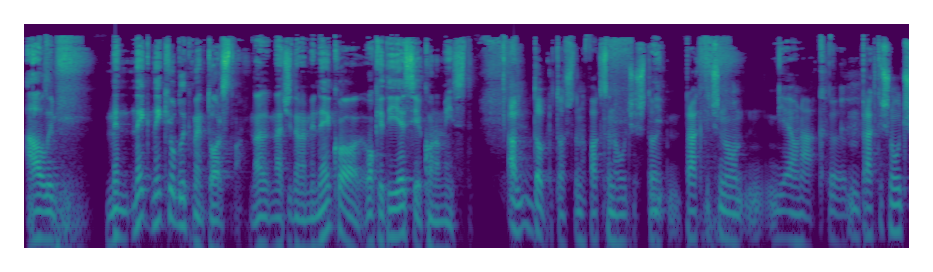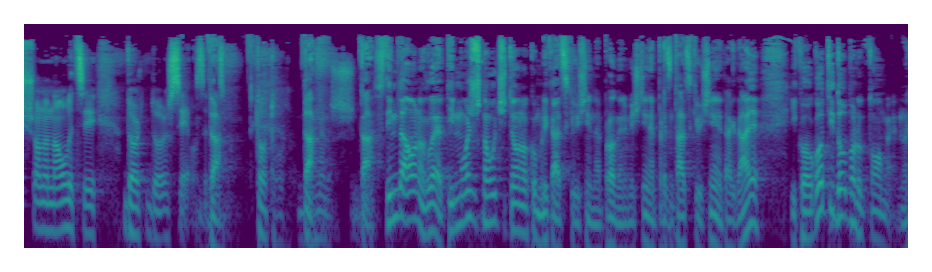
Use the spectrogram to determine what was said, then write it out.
ali men, nek, neki oblik mentorstva, Na- znači da nam je neko, ok, ti jesi ekonomist, Ali dobro, to što na faksu naučiš, to je praktično je onak, praktično učiš ono na ulici door to door sales. Da. recimo. To, to. Da, da, s tim da ono, gledaj, ti možeš naučiti ono komunikacijske vještine, prodajne vještine, prezentacijske vještine i tako dalje i koliko god ti dobar u tome, no,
